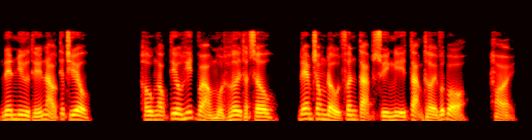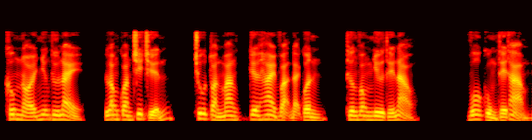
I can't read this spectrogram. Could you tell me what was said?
nên như thế nào tiếp chiêu? Hầu ngọc tiêu hít vào một hơi thật sâu, đem trong đầu phân tạp suy nghĩ tạm thời vứt bỏ, hỏi, không nói những thứ này, long quan chi chiến, chu toàn mang kia hai vạn đại quân, thương vong như thế nào? Vô cùng thế thảm.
